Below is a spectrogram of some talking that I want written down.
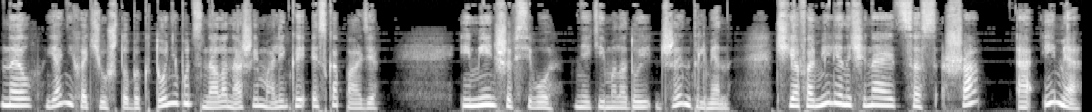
Нел, я не хочу, чтобы кто-нибудь знал о нашей маленькой эскападе. И меньше всего некий молодой джентльмен, чья фамилия начинается с Ш, а имя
